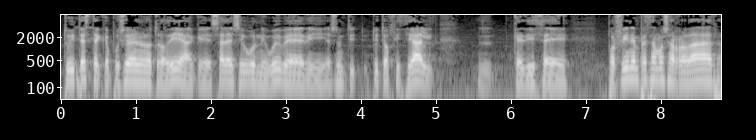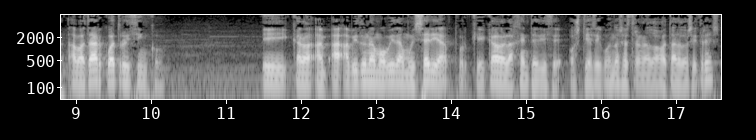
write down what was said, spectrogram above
tuit este que pusieron el otro día, que sale Sigourney Weaver y es un tuit tuit oficial que dice, por fin empezamos a rodar Avatar 4 y 5. Y claro, ha, ha- ha habido una movida muy seria porque, claro, la gente dice, hostias, ¿y cuándo se ha estrenado Avatar 2 y 3?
